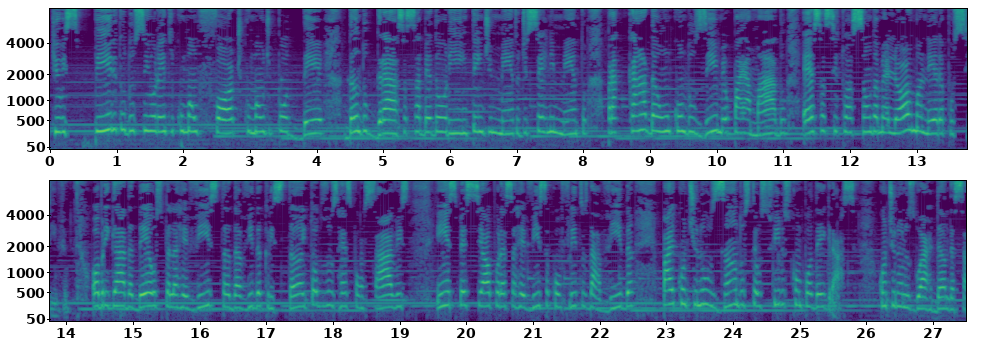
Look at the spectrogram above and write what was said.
Que o Espírito Espírito do Senhor entre com mão forte, com mão de poder, dando graça, sabedoria, entendimento, discernimento para cada um conduzir, meu Pai amado, essa situação da melhor maneira possível. Obrigada, Deus, pela revista da vida cristã e todos os responsáveis, em especial por essa revista Conflitos da Vida. Pai, continua usando os teus filhos com poder e graça. Continua nos guardando dessa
